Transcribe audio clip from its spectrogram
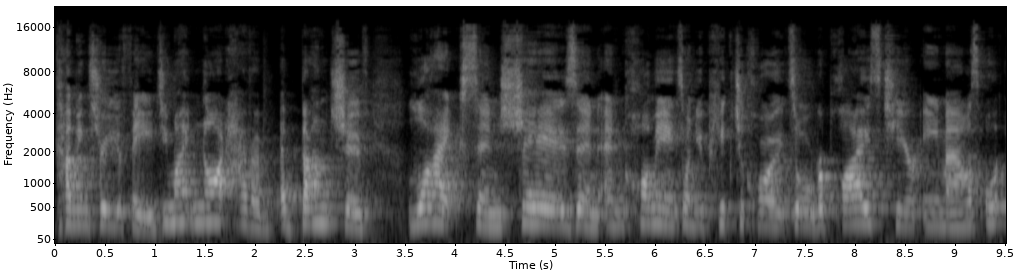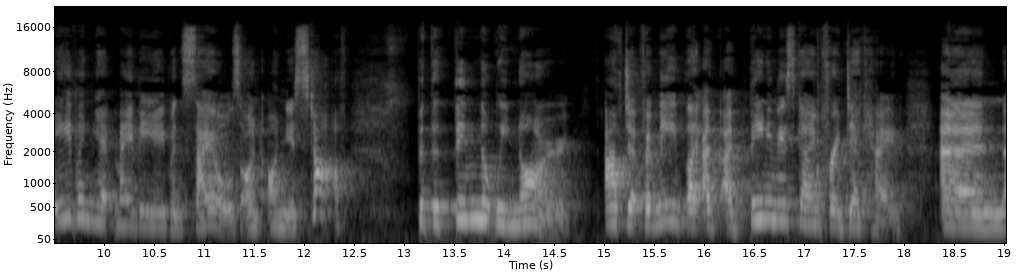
coming through your feeds. You might not have a, a bunch of likes and shares and, and comments on your picture quotes or replies to your emails or even yet maybe even sales on, on your stuff. But the thing that we know after, for me, like I've, I've been in this game for a decade and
